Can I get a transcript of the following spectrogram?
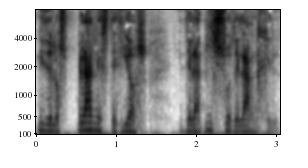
ni de los planes de Dios y del aviso del ángel.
